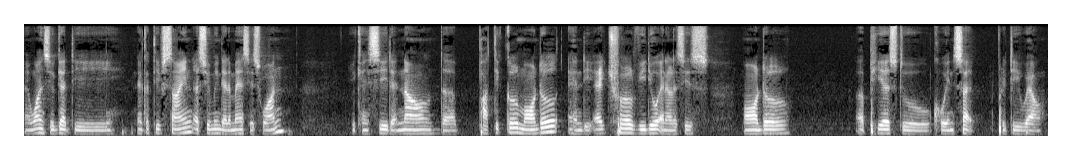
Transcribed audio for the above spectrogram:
And once you get the negative sign assuming that the mass is 1 you can see that now the particle model and the actual video analysis model appears to coincide pretty well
